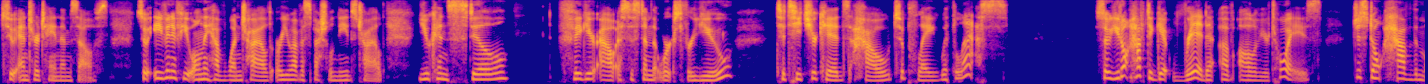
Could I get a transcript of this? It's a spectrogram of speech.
to entertain themselves. So, even if you only have one child or you have a special needs child, you can still figure out a system that works for you to teach your kids how to play with less. So you don't have to get rid of all of your toys. Just don't have them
